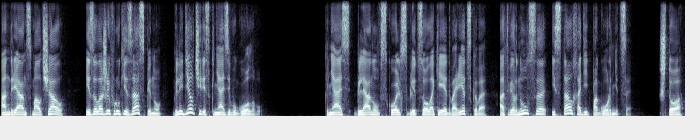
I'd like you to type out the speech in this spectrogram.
Андриан смолчал и, заложив руки за спину, глядел через князеву голову. Князь глянул вскользь в лицо лакея дворецкого отвернулся и стал ходить по горнице. «Что,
